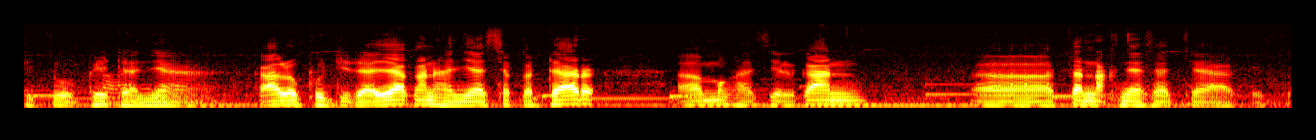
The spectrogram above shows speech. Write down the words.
gitu bedanya. Oh. Kalau budidaya kan hanya sekedar uh, menghasilkan uh, ternaknya saja gitu.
